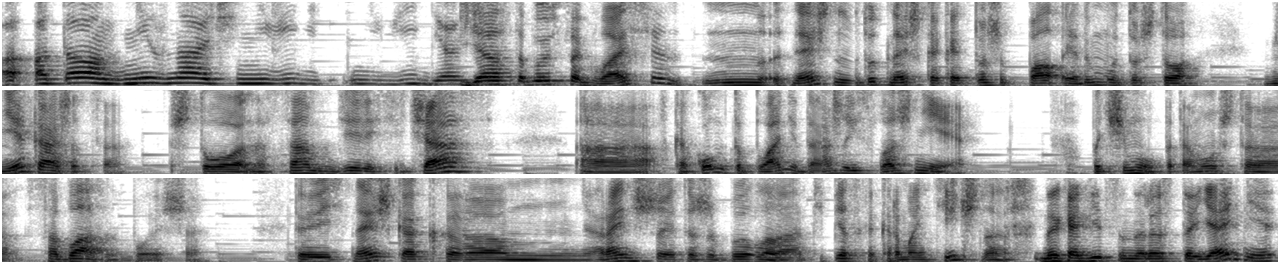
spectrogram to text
а, а там не знаючи, не видеть, не видя. Я с тобой согласен. Знаешь, ну тут, знаешь, какая-то тоже пал... Я думаю, то, что мне кажется, что на самом деле сейчас а, в каком-то плане даже и сложнее. Почему? Потому что соблазнов больше. То есть, знаешь, как эм, раньше это же было пипец как романтично находиться на расстоянии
